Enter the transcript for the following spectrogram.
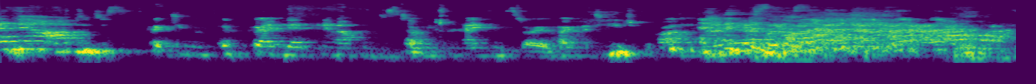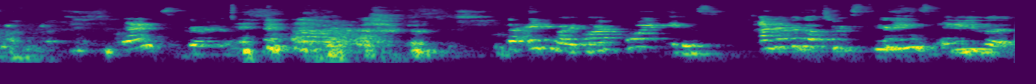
And now after just a granddad came up and just told me the amazing story of Homer to Hinchinbrook Island. Thanks, Graham. but anyway, my point is, I never got to experience any of it.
